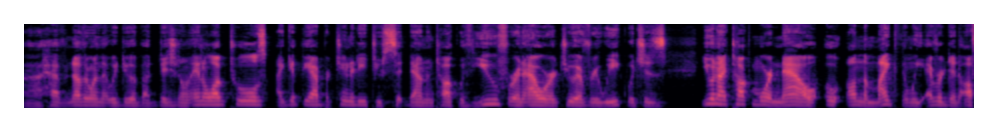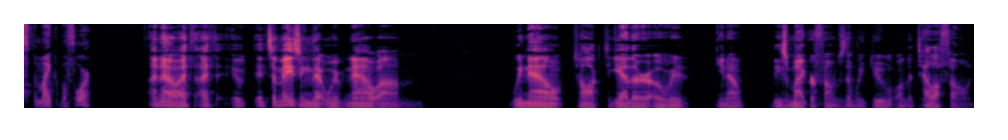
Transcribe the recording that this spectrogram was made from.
I have another one that we do about digital and analog tools. I get the opportunity to sit down and talk with you for an hour or two every week, which is you and I talk more now on the mic than we ever did off the mic before. I know. I, th- I th- it- it's amazing that we've now um we now talk together over you know these microphones than we do on the telephone.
